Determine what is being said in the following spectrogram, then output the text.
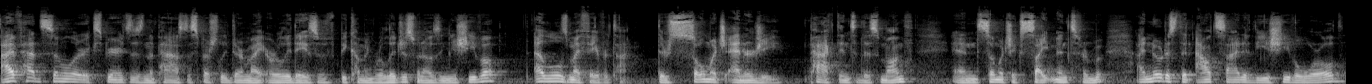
I've had similar experiences in the past, especially during my early days of becoming religious when I was in yeshiva. Elul is my favorite time. There's so much energy packed into this month and so much excitement. For, I noticed that outside of the yeshiva world,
